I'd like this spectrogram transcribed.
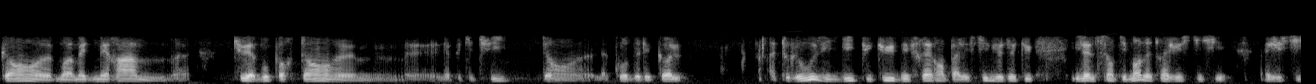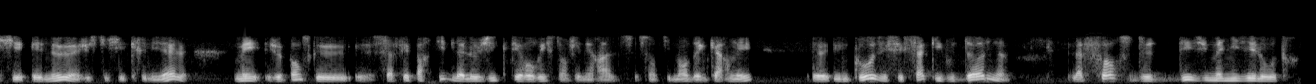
quand Mohamed Merah tue à bout portant euh, la petite fille dans la cour de l'école à Toulouse, il dit tu tues mes frères en Palestine, je te tue. Il a le sentiment d'être un justicier, un justicier haineux, un justicier criminel, mais je pense que ça fait partie de la logique terroriste en général, ce sentiment d'incarner euh, une cause, et c'est ça qui vous donne la force de déshumaniser l'autre.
